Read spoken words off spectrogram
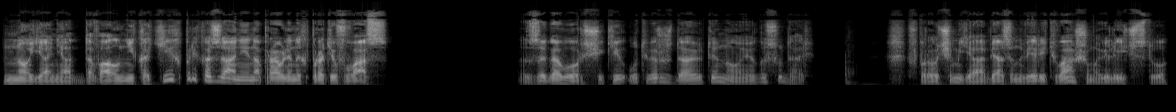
но я не отдавал никаких приказаний, направленных против вас. Заговорщики утверждают иное, государь. Впрочем, я обязан верить вашему величеству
